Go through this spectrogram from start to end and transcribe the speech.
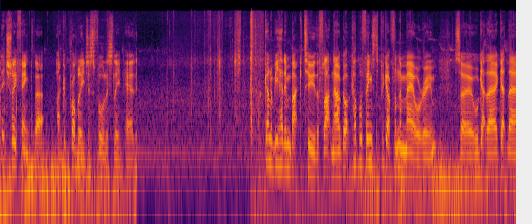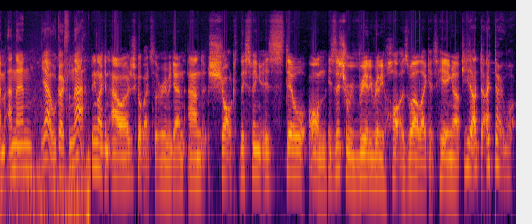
literally think that I could probably just fall asleep here Gonna be heading back to the flat now. Got a couple things to pick up from the mail room. So we'll get there, get them, and then yeah, we'll go from there. It's been like an hour, I just got back to the room again and shock, this thing is still on. It's literally really, really hot as well, like it's heating up. Jeez, I, d- I don't, what,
